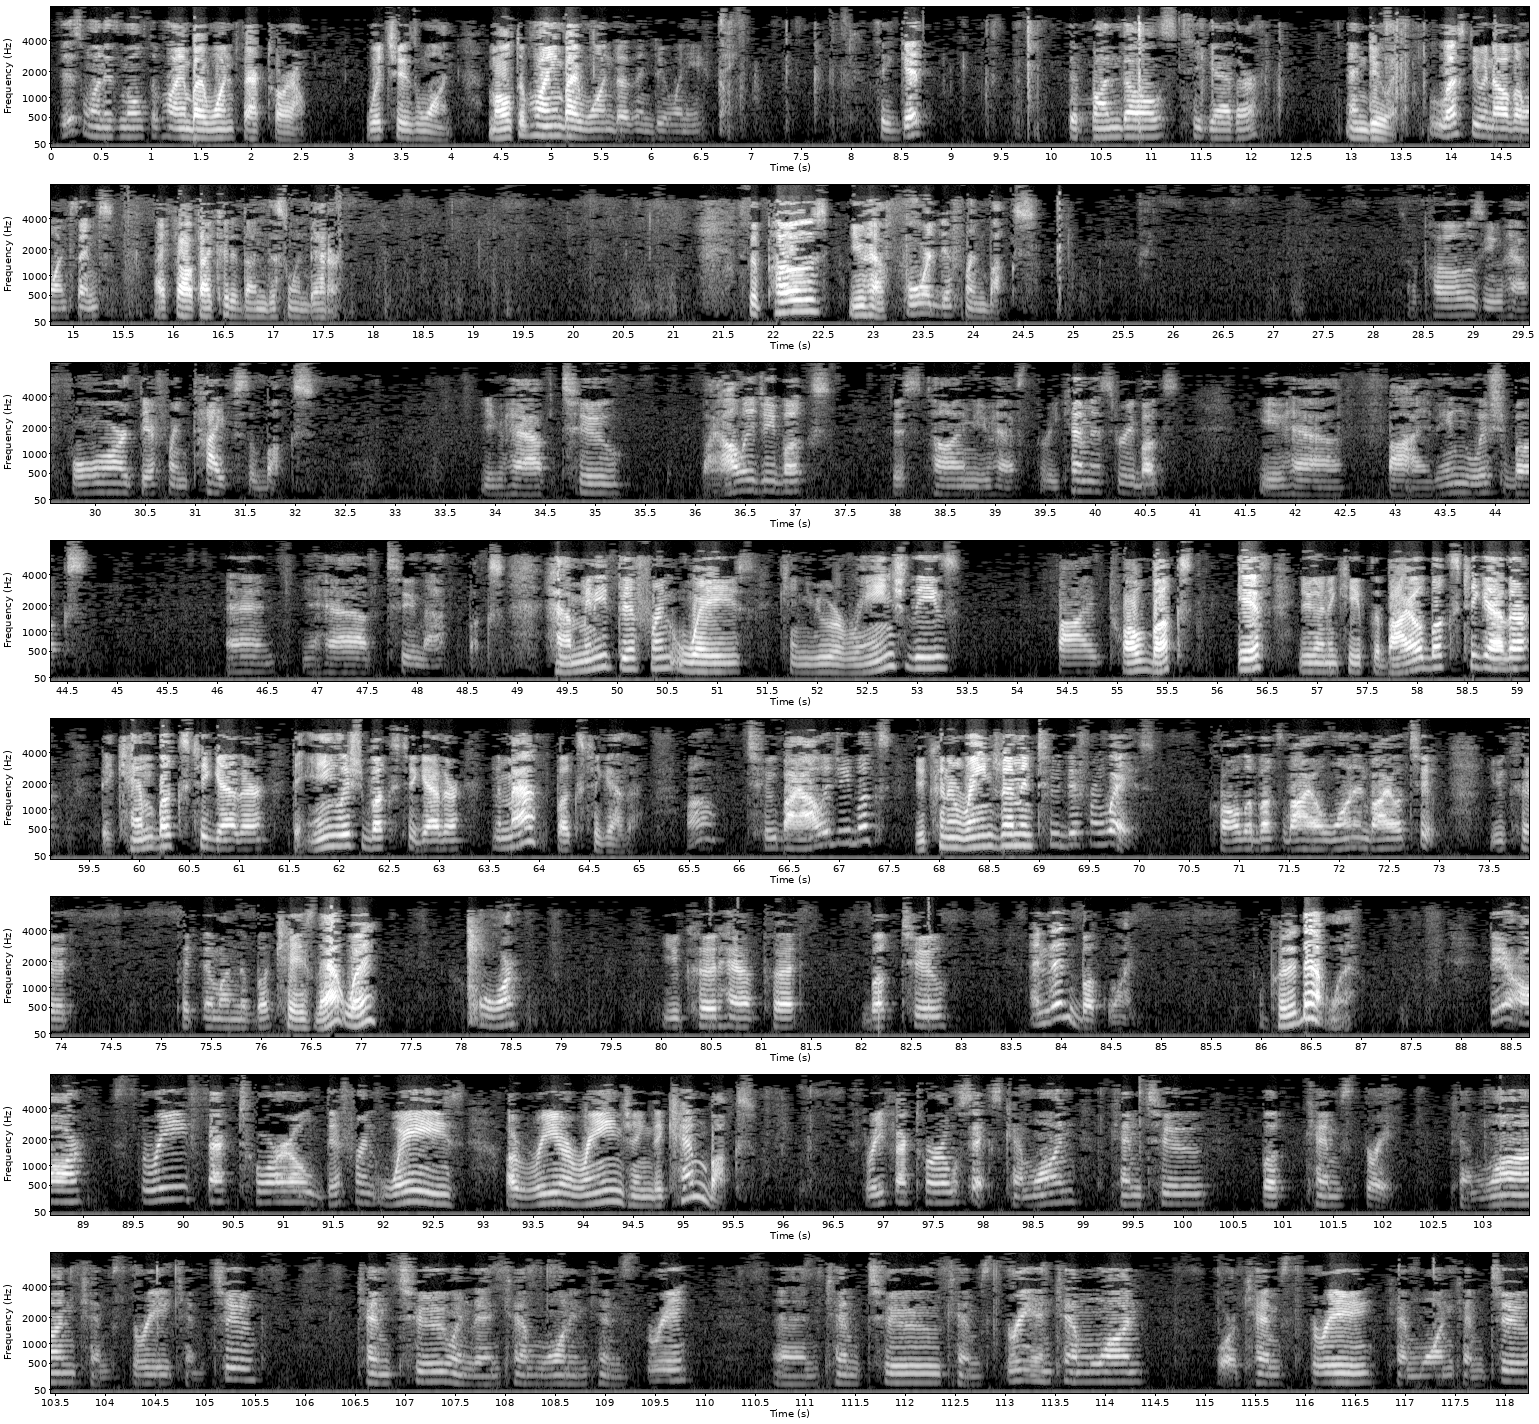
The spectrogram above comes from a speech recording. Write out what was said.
this one is multiplying by 1 factorial, which is 1. Multiplying by 1 doesn't do anything. To get the bundles together and do it. Let's do another one since I felt I could have done this one better. Suppose you have four different books. Suppose you have four different types of books. You have two biology books. This time you have three chemistry books. You have five English books. And you have two math books. How many different ways can you arrange these five, 12 books if you're going to keep the bio books together, the chem books together, the English books together, the math books together? Well, two biology books, you can arrange them in two different ways. Call the books Bio 1 and Bio 2. You could put them on the bookcase that way, or you could have put book 2 and then book 1. Put it that way. There are three factorial different ways of rearranging the chem books. 3 factorial 6. Chem 1, Chem 2, book Chems 3. Chem 1, Chem 3, Chem 2, Chem 2, and then Chem 1 and Chem 3, and Chem 2, Chems 3, and Chem 1, or Chems 3, Chem 1, Chem 2,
